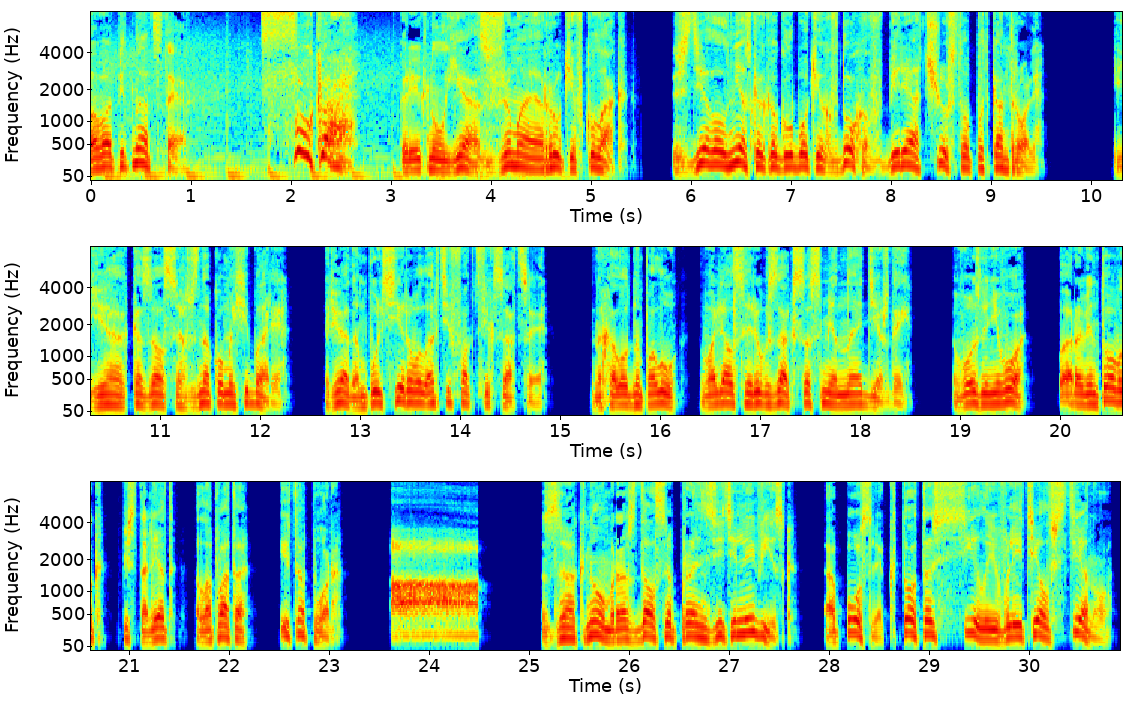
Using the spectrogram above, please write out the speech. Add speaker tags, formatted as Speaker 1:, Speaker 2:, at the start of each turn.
Speaker 1: Глава 15.
Speaker 2: «Сука!»
Speaker 1: — крикнул я, сжимая руки в кулак. Сделал несколько глубоких вдохов, беря чувство под контроль. Я оказался в знакомой хибаре. Рядом пульсировал артефакт фиксации. На холодном полу валялся рюкзак со сменной одеждой. Возле него пара винтовок, пистолет, лопата и топор. За окном раздался пронзительный визг, а после кто-то с силой влетел в стену.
